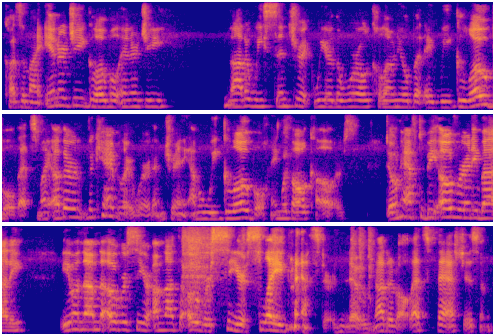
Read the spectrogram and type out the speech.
because of my energy, global energy, not a we centric, we are the world colonial, but a we global. That's my other vocabulary word I'm training. I'm a we global, hang with all colors. Don't have to be over anybody. Even though I'm the overseer, I'm not the overseer slave master. No, not at all. That's fascism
